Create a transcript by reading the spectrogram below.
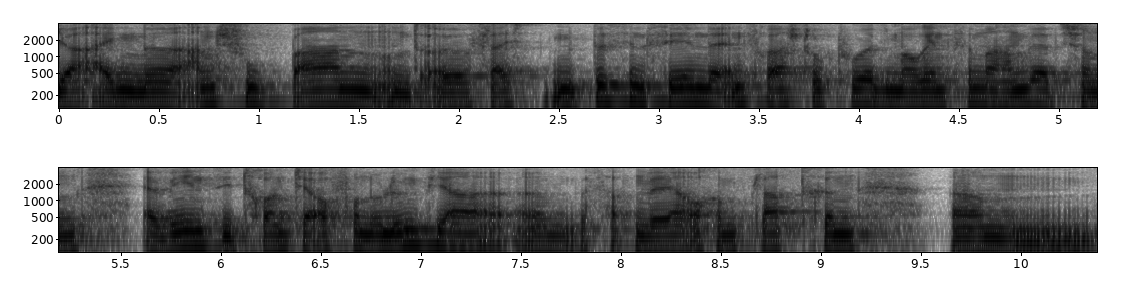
ihr eigene Anschubbahn und äh, vielleicht mit bisschen fehlender Infrastruktur. Die Maureen Zimmer haben wir jetzt schon erwähnt. Sie träumt ja auch von Olympia. Ähm, das hatten wir ja auch im Platt drin. Ähm,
